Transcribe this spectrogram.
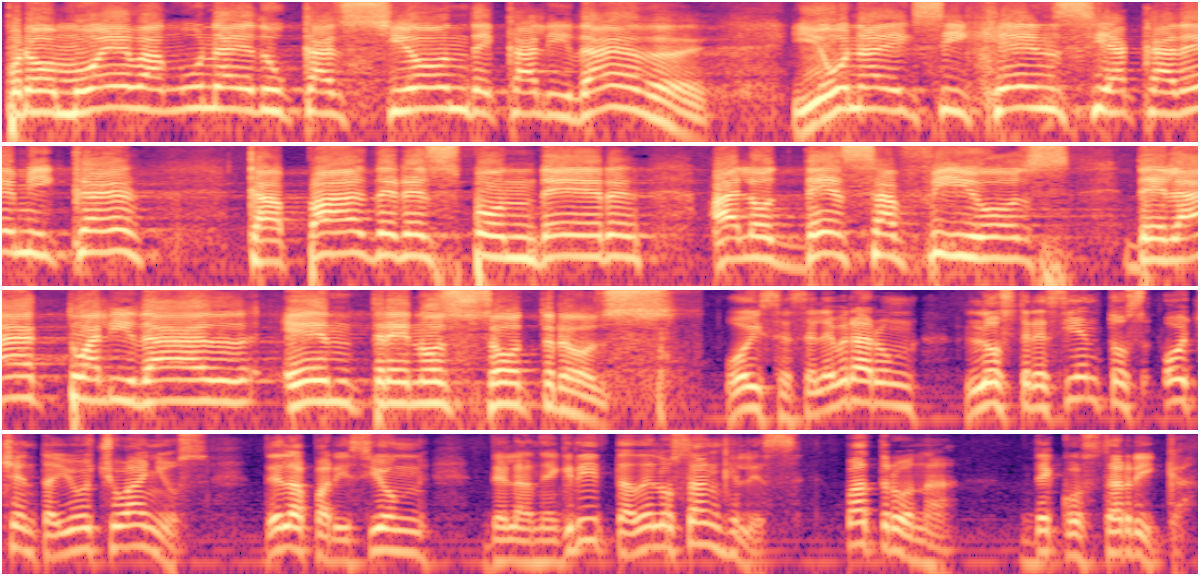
promuevan una educación de calidad y una exigencia académica capaz de responder a los desafíos de la actualidad entre nosotros. Hoy se celebraron los 388 años de la aparición de la Negrita de los Ángeles, patrona de Costa Rica.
